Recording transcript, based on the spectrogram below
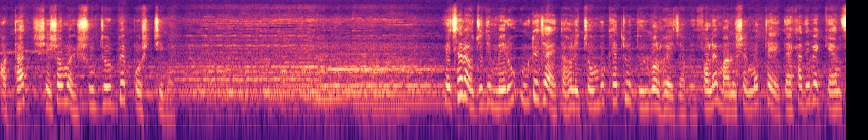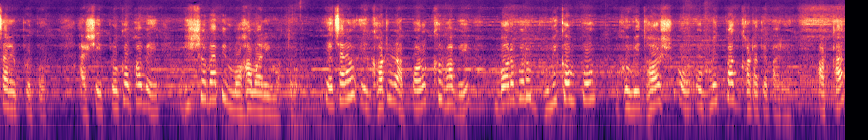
অর্থাৎ সে সময় সূর্য উঠবে পশ্চিমে। এছাড়াও যদি মেরু উল্টে যায়, তাহলে চৌম্বক ক্ষেত্র দুর্বল হয়ে যাবে, ফলে মানুষের মধ্যে দেখা দেবে ক্যান্সারের প্রকোপ। আর সেই প্রকোপ হবে বিশ্বব্যাপী মহামারীর মতো। এছাড়াও এই ঘটনা পরোক্ষভাবে বড় বড় ভূমিকম্প ভূমিধস ও অগ্নুৎপাত ঘটাতে পারে। অর্থাৎ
